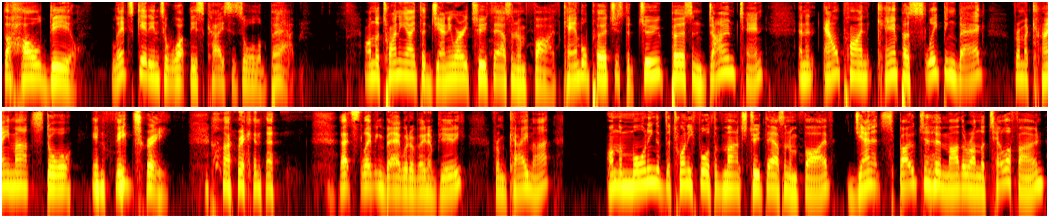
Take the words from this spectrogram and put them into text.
the whole deal. Let's get into what this case is all about. On the 28th of January 2005, Campbell purchased a two person dome tent and an alpine camper sleeping bag from a Kmart store in Figtree. I reckon that that sleeping bag would have been a beauty from Kmart. On the morning of the 24th of March 2005, Janet spoke to her mother on the telephone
